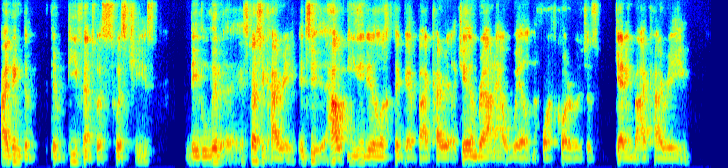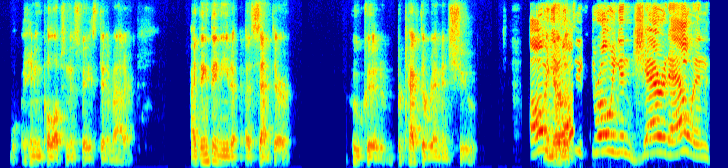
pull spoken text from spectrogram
I think the their defense was Swiss cheese they literally, especially Kyrie. It's how easy did it look to get by Kyrie? Like Jaylen Brown at will in the fourth quarter was just getting by Kyrie, hitting pull ups in his face didn't matter. I think they need a, a center who could protect the rim and shoot. Oh, you don't think throwing in Jarrett Allen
